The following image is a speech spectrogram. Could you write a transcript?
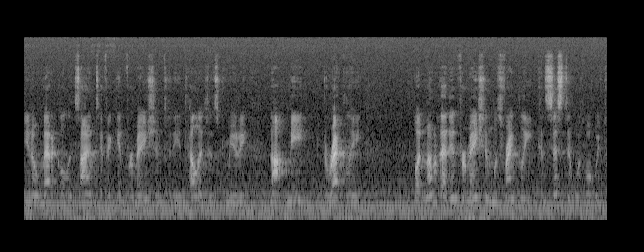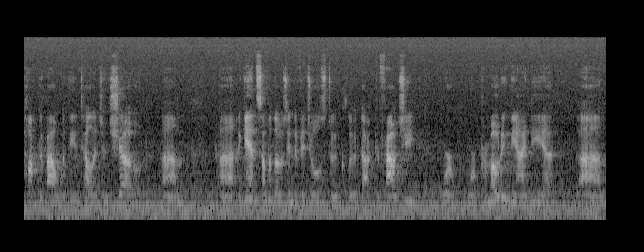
you know, medical and scientific information to the intelligence community, not me directly. But none of that information was frankly consistent with what we've talked about, what the intelligence showed. Um, uh, again, some of those individuals, to include Dr. Fauci, were, were promoting the idea um,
